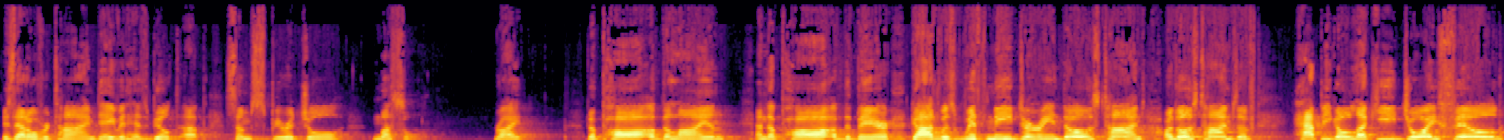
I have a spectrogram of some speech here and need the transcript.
is that over time, David has built up some spiritual muscle, right? The paw of the lion and the paw of the bear. God was with me during those times. Are those times of happy go lucky, joy filled,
